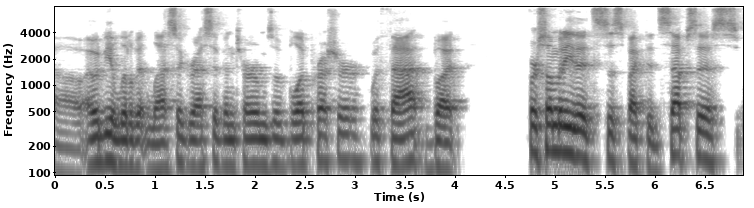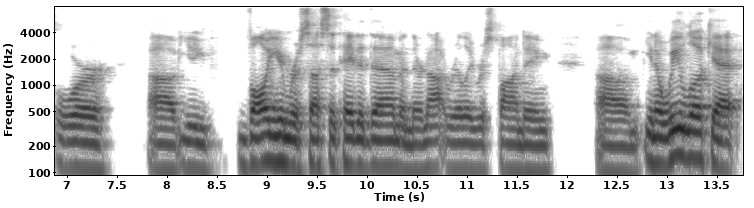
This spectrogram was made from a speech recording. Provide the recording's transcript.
uh, i would be a little bit less aggressive in terms of blood pressure with that but for somebody that's suspected sepsis or uh, you've volume resuscitated them and they're not really responding um, you know we look at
